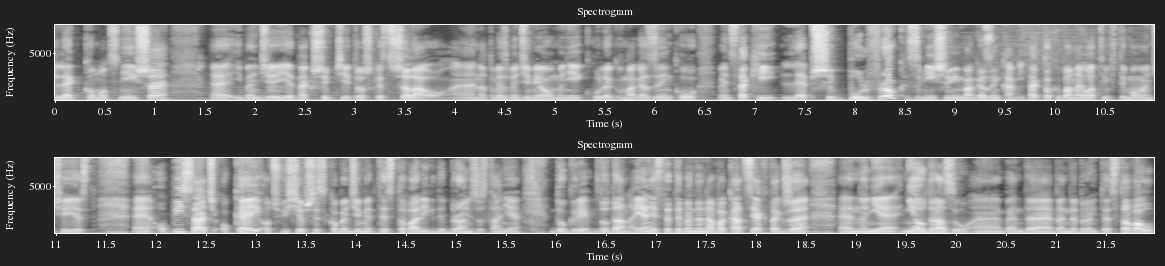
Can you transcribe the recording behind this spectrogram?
lekko mocniejsze e, i będzie jednak szybciej troszkę strzelało. E, natomiast będzie miało mniej kulek w magazynku, więc taki lepszy bullfrog z mniejszymi magazynkami. Tak to chyba najłatwiej w tym momencie jest e, opisać. Ok, oczywiście wszystko będziemy testowali, gdy broń zostanie do gry dodana. Ja niestety będę na wakacjach, także no nie, nie od razu będę, będę broń testował,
